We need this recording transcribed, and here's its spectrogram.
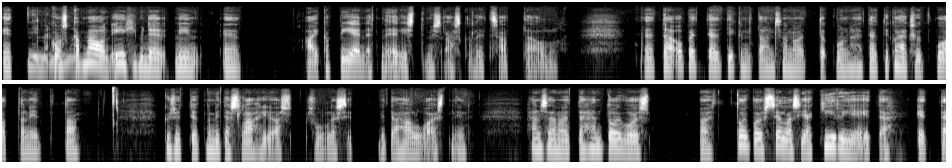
että koska mä oon ihminen, niin aika pienet ne edistymisaskeleet saattaa olla. Tämä opettaja Tignatan sanoi, että kun hän täytti 80 vuotta, niin tota, kysyttiin, että no mitäs lahjaa sulle sit, mitä haluaisit, niin hän sanoi, että hän toivoisi, äh, toivoisi sellaisia kirjeitä, että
